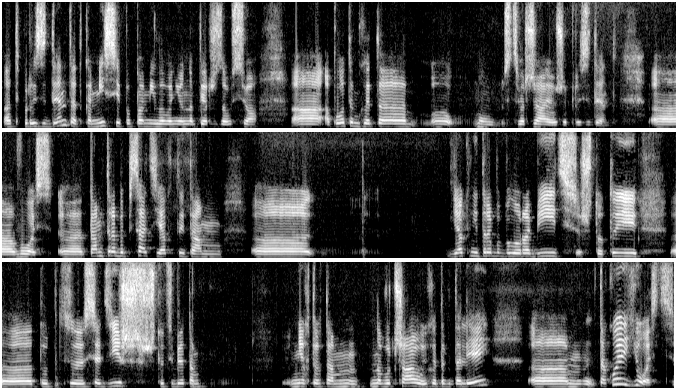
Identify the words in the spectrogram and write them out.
ад прэзідэнта ад камісіі по памілаванню на перш за ўсё а, а потым гэта э, ну, сцвярджае уже прэзідэнт восьось э, там трэба пісаць як ты там э, як не трэба было рабіць что ты э, тут сядзіш что тебе там нехто там навучаў і так далей э, такое ёсць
